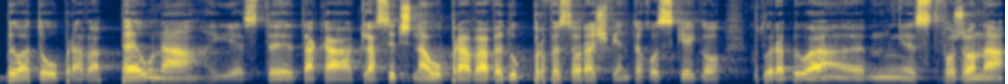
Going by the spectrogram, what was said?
Była to uprawa pełna, jest e, taka klasyczna uprawa według profesora Świętochowskiego, która była mm, stworzona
